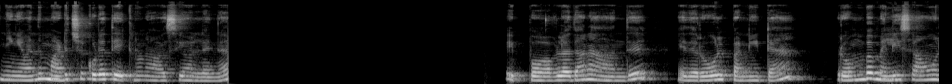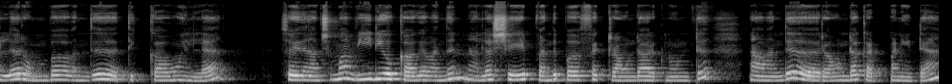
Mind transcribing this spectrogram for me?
நீங்கள் வந்து மடித்து கூட தேய்க்கணும்னு அவசியம் இல்லைங்க. இப்போது அவ்வளோதான் நான் வந்து இதை ரோல் பண்ணிட்டேன். ரொம்ப மெலிசாகவும் இல்லை ரொம்ப வந்து திக்காகவும் இல்லை. ஸோ இதை நான் சும்மா வீடியோக்காக வந்து நல்லா ஷேப் வந்து பர்ஃபெக்ட் ரவுண்டாக இருக்கணுன்ட்டு நான் வந்து ரவுண்டாக கட் பண்ணிட்டேன்.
